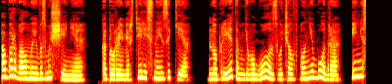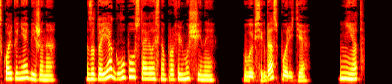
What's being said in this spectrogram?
Оборвал мои возмущения, которые вертелись на языке, но при этом его голос звучал вполне бодро и нисколько не обиженно. Зато я глупо уставилась на профиль мужчины. «Вы всегда спорите?» «Нет».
